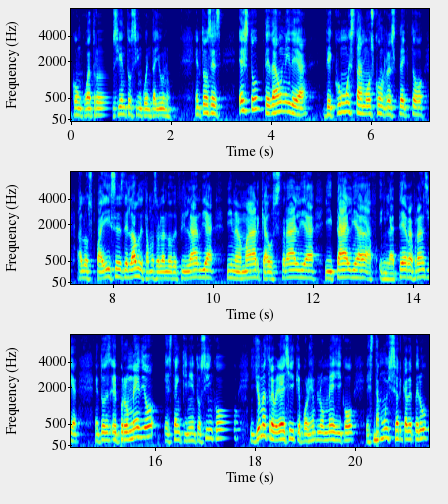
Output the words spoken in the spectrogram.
con 451. Entonces, esto te da una idea de cómo estamos con respecto a los países del lado. Estamos hablando de Finlandia, Dinamarca, Australia, Italia, Inglaterra, Francia. Entonces, el promedio está en 505 y yo me atrevería a decir que, por ejemplo, México está muy cerca de Perú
